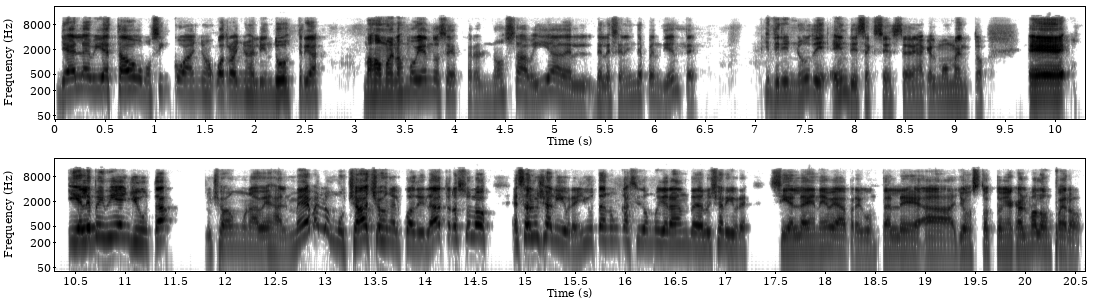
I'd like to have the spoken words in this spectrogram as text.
ya él había estado como cinco años o cuatro años en la industria más o menos moviéndose, pero él no sabía del, de la escena independiente. He didn't know the indies existed en aquel momento. Eh, y él vivía en Utah, luchaban una vez al mes, los muchachos en el cuadrilátero, solo esa lucha libre. En Utah nunca ha sido muy grande de lucha libre, si es la NBA, preguntarle a John Stockton y a Carl Malone, pero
